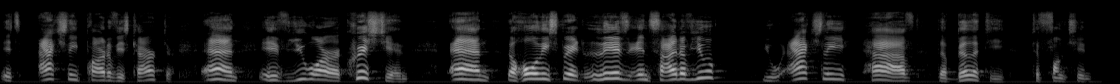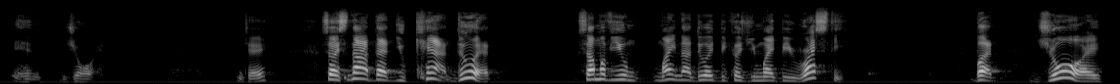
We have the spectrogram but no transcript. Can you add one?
It's actually part of his character. And if you are a Christian and the Holy Spirit lives inside of you, you actually have the ability to function in joy. Okay? So it's not that you can't do it. Some of you might not do it because you might be rusty. But joy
